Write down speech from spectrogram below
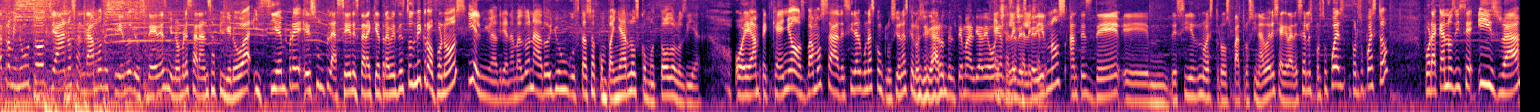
54 minutos. Ya nos andamos despidiendo de ustedes. Mi nombre es Aranza Figueroa y siempre es un placer estar aquí a través de estos micrófonos. Y el mío, Adriana Maldonado, y un gustazo acompañarlos como todos los días. Oigan, pequeños, vamos a decir algunas conclusiones que nos llegaron del tema del día de hoy Échale, antes de échale, despedirnos, antes de eh, decir nuestros patrocinadores y agradecerles, por, por supuesto. Por acá nos dice Isra,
